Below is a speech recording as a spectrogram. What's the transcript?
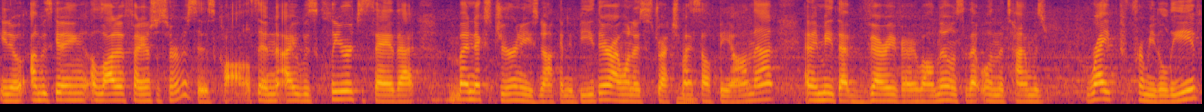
you know, I was getting a lot of financial services calls, and I was clear to say that my next journey is not going to be there. I want to stretch mm. myself beyond that, and I made that very, very well known, so that when the time was ripe for me to leave,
